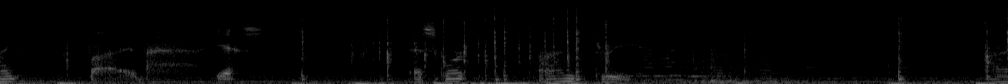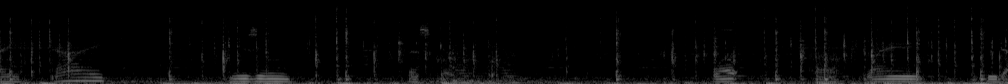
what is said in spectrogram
Night five. Yes. Escort on three. I die using escort. What a way to die.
